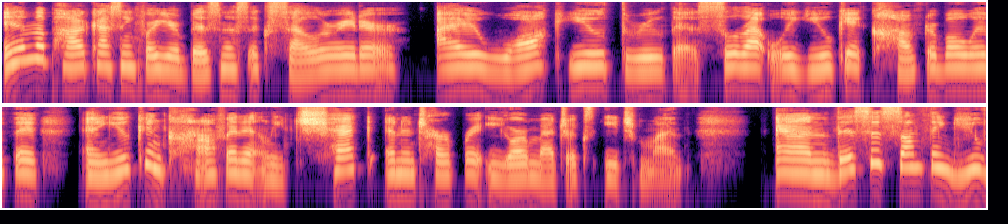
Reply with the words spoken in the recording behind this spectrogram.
in the Podcasting for Your Business Accelerator, I walk you through this so that way you get comfortable with it and you can confidently check and interpret your metrics each month. And this is something you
